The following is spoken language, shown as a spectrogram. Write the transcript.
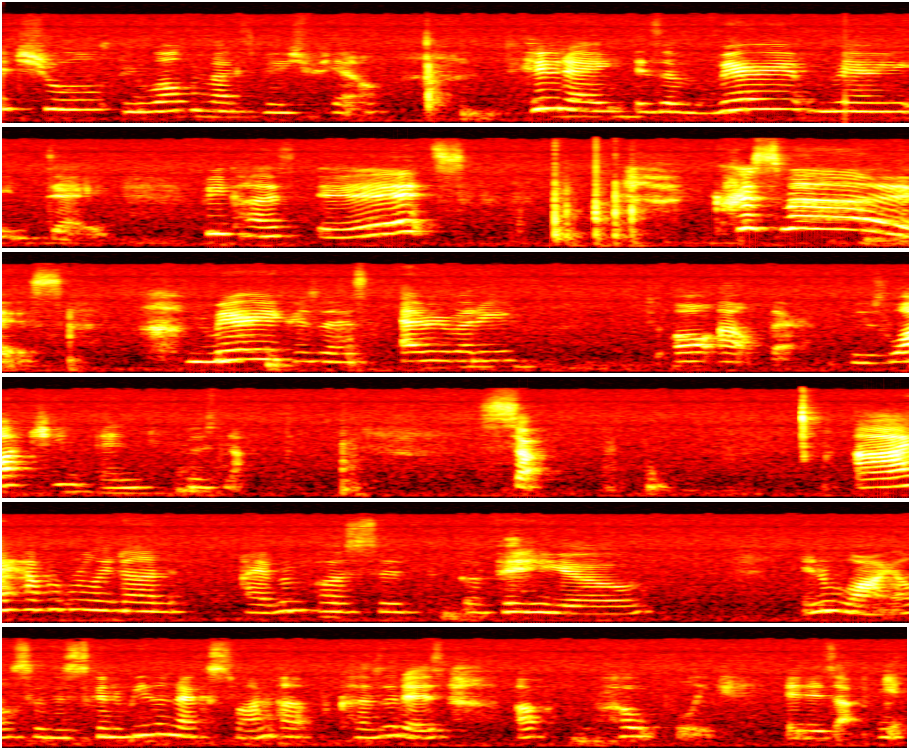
it's Jules and welcome back to my YouTube channel. Today is a very merry day because it's Christmas! Merry Christmas everybody to all out there who's watching and who's not. So, I haven't really done, I haven't posted a video in a while so this is going to be the next one up because it is up hopefully it is up yes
